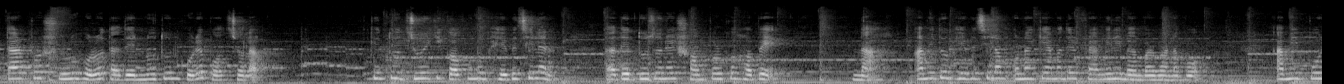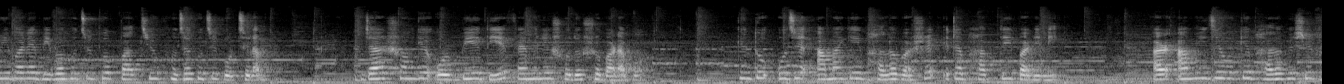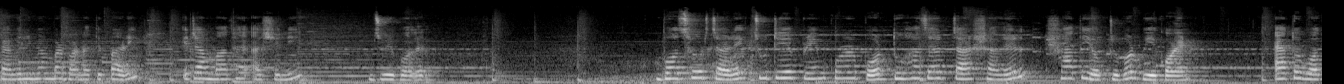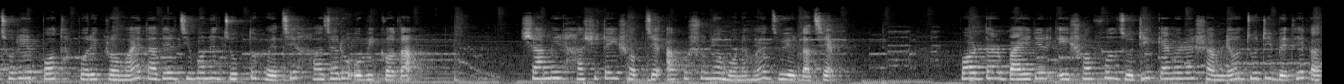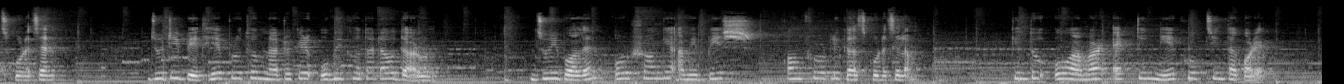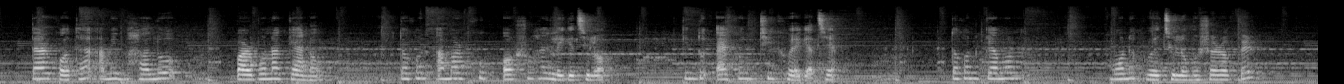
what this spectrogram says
তারপর শুরু হলো তাদের নতুন করে পথ চলা। কিন্তু জুই কি কখনো ভেবেছিলেন তাদের দুজনের সম্পর্ক হবে? না। আমি তো ভেবেছিলাম ওনাকে আমাদের ফ্যামিলি মেম্বার বানাবো। আমি পরিবারে বিবাহযোগ্য পাত্রীও খোঁজাখুঁজি করছিলাম, যার সঙ্গে ওর বিয়ে দিয়ে ফ্যামিলির সদস্য বাড়াবো কিন্তু ও যে আমাকে ভালোবাসে, এটা ভাবতেই পারিনি। আর আমি যে ওকে ভালোবেসে ফ্যামিলি মেম্বার বানাতে পারি, এটা মাথায় আসেনি, জুই বলেন। বছর চারেক চুটিয়ে প্রেম করার পর দু হাজার চার সালের সাতই অক্টোবর বিয়ে করেন। এত বছরের পথ পরিক্রমায় তাদের জীবনে যুক্ত হয়েছে হাজারো অভিজ্ঞতা। স্বামীর হাসিটাই সবচেয়ে আকর্ষণীয় মনে হয় জুইয়ের কাছে। পর্দার বাইরের এই সফল জুটি ক্যামেরার সামনেও জুটি বেঁধে কাজ করেছেন। জুটি বেঁধে প্রথম নাটকের অভিজ্ঞতাটাও দারুণ। জুই বলেন, ওর সঙ্গে আমি বেশ কমফোর্টলি কাজ করেছিলাম। কিন্তু ও আমার অ্যাক্টিং নিয়ে খুব চিন্তা করে। তার কথা আমি ভালো পারব না কেন? তখন আমার খুব অসহায় লেগেছিল, কিন্তু এখন ঠিক হয়ে গেছে। তখন কেমন মনে হয়েছিল মোশারফের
